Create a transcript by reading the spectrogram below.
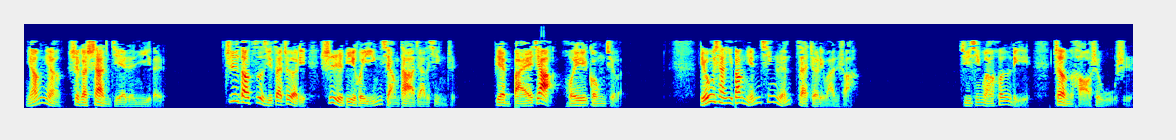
娘娘是个善解人意的人，知道自己在这里势必会影响大家的兴致。便摆驾回宫去了，留下一帮年轻人在这里玩耍。举行完婚礼，正好是午时，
